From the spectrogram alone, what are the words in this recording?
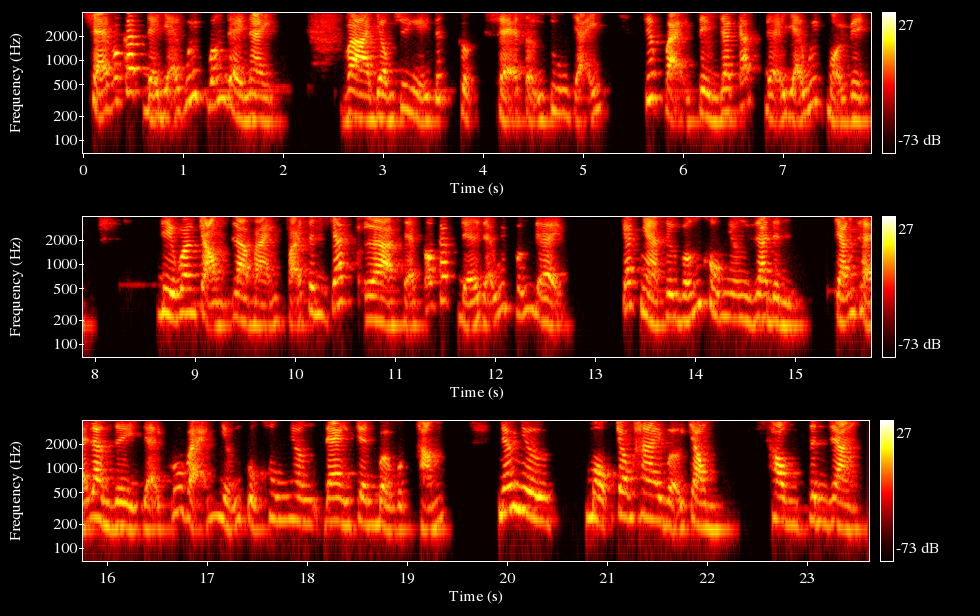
sẽ có cách để giải quyết vấn đề này và dòng suy nghĩ tích cực sẽ tự tuôn chảy, giúp bạn tìm ra cách để giải quyết mọi việc. Điều quan trọng là bạn phải tin chắc là sẽ có cách để giải quyết vấn đề. Các nhà tư vấn hôn nhân gia đình chẳng thể làm gì để cứu vãn những cuộc hôn nhân đang trên bờ vực thẳm. Nếu như một trong hai vợ chồng không tin rằng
